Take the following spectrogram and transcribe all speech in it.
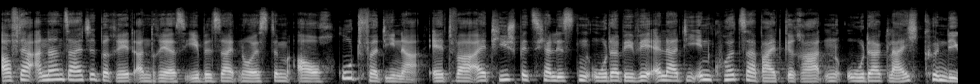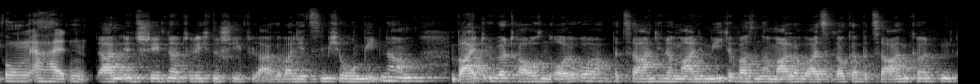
Auf der anderen Seite berät Andreas Ebel seit neuestem auch Gutverdiener, etwa IT-Spezialisten oder BWLer, die in Kurzarbeit geraten oder gleich Kündigungen erhalten. Dann entsteht natürlich eine Schieflage, weil die ziemlich hohe Mieten haben, weit über 1000 Euro bezahlen die normale Miete, was sie normalerweise locker bezahlen könnten.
